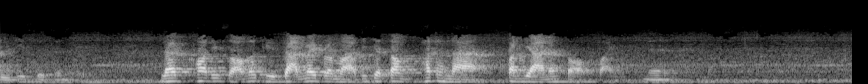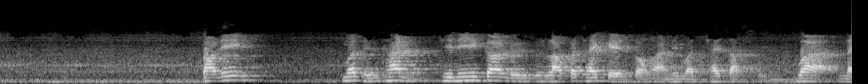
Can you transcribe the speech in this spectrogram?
ดีที่สุดนั่นเองและข้อที่สองก็คือการไม่ประมาทที่จะต้องพัฒนาปัญญานั้นต่อไปนะตอนนี้ เมื่อถึงขั้นทีนี้ก็หรือเราก็ใช้เกณฑ์สองอันนี้มาใช้ตัดสินว่าใน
